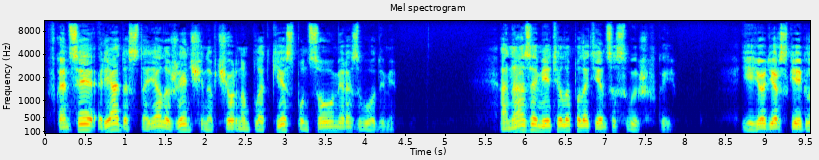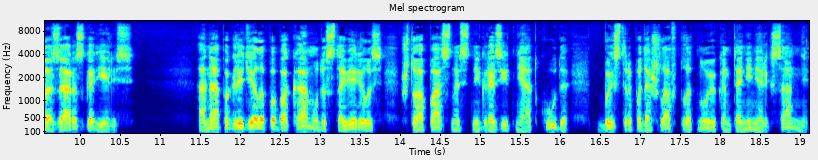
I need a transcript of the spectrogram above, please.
В конце ряда стояла женщина в черном платке с пунцовыми разводами. Она заметила полотенце с вышивкой. Ее дерзкие глаза разгорелись. Она поглядела по бокам, удостоверилась, что опасность не грозит ниоткуда, быстро подошла вплотную к Антонине Александре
